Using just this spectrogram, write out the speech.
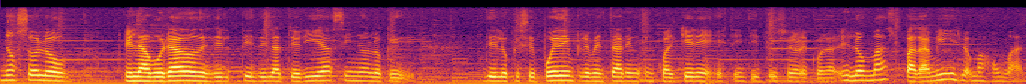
no solo elaborado desde, desde, la teoría, sino de lo que se puede implementar en, en cualquier este, institución escolar. Es lo más, para mí es lo más humano.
